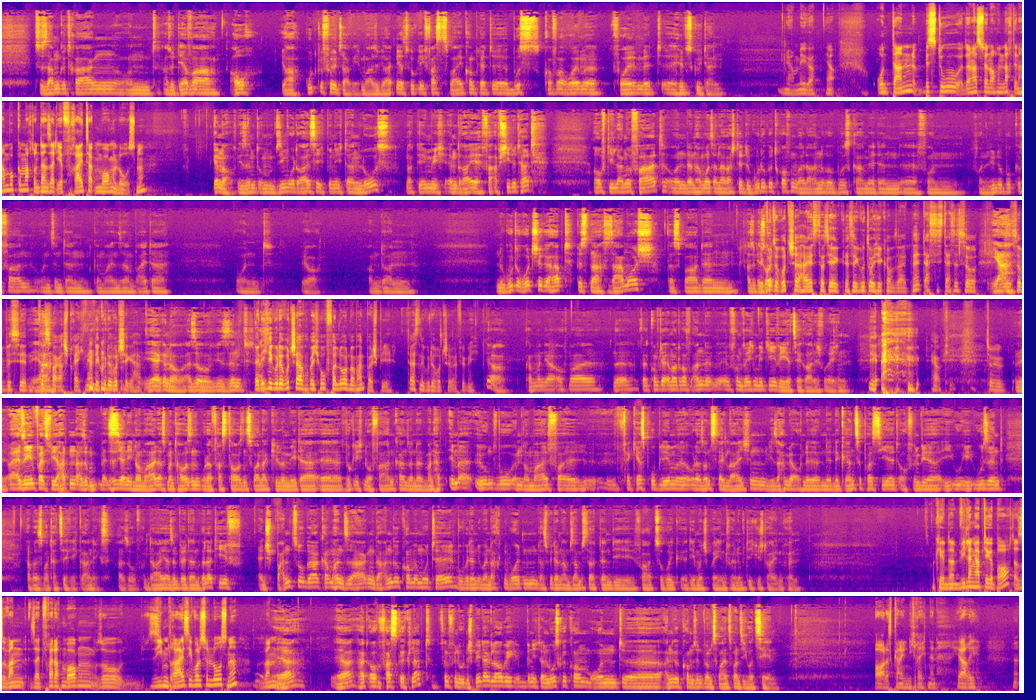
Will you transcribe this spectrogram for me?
zusammengetragen. Und also der war auch ja, gut gefüllt, sage ich mal. Also wir hatten jetzt wirklich fast zwei komplette Buskofferräume voll mit äh, Hilfsgütern. Ja, mega, ja. Und dann bist du, dann hast du ja noch eine Nacht in Hamburg gemacht und dann seid ihr Freitagmorgen los, ne? Genau, wir sind um 7.30 Uhr bin ich dann los, nachdem mich N3 verabschiedet hat auf die lange Fahrt. Und dann haben wir uns an der Raststätte Gude getroffen, weil der andere Bus kam ja dann äh, von, von Lüneburg gefahren und sind dann gemeinsam weiter und ja, haben dann eine gute Rutsche gehabt bis nach Samosch. Das war dann, also wir Eine gute Rutsche heißt, dass ihr, dass ihr gut durchgekommen seid. Ne? Das, ist, das, ist so, Ja. das ist so ein bisschen Ja. Busfahrersprech. Ne? Eine gute Rutsche gehabt. ja genau, also wir sind, Wenn ich eine gute Rutsche habe, habe ich hoch verloren beim Handballspiel. Das ist eine gute Rutsche für mich. Ja, kann man ja auch mal, ne? da kommt ja immer drauf an, von welchem Metier wir jetzt hier gerade sprechen. Ja, ja okay. Also jedenfalls, wir hatten, also es ist ja nicht normal, dass man 1000 oder fast 1200 Kilometer äh, wirklich nur fahren kann, sondern man hat immer irgendwo im Normalfall äh, Verkehrsprobleme oder sonst dergleichen. Wir haben ja auch eine, eine, eine Grenze passiert, auch wenn wir EU, EU sind, aber es war tatsächlich gar nichts. Also von daher sind wir dann relativ entspannt sogar, kann man sagen, da angekommen im Hotel, wo wir dann übernachten wollten, dass wir dann am Samstag dann die Fahrt zurück äh, dementsprechend vernünftig gestalten können. Okay, und dann, wie lange habt ihr gebraucht? Also wann, seit Freitagmorgen so 7.30 wolltest du los, ne? Wann? Ja, ja, hat auch fast geklappt. Fünf Minuten später, glaube ich, bin ich dann losgekommen und äh, angekommen sind wir um 22.10 Uhr. Oh, das kann ich nicht rechnen, Jari. Ja,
